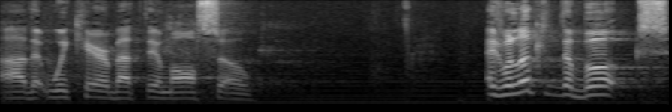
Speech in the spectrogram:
uh, that we care about them also. As we look at the books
